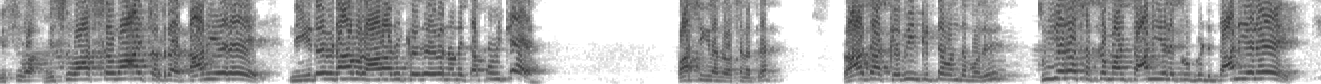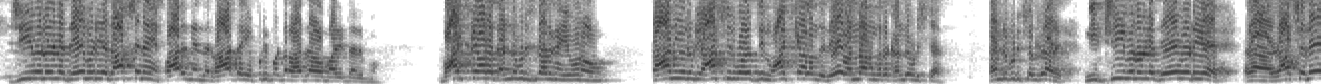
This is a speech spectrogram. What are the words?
விசுவா விசுவாசமாய் சொல்ற தானியரே நீ இடைவிடாமல் ஆராதிக்கிற தேவன் உன்னை தப்புவிக்க? வாசிங்களா அந்த வசனத்தை. ராஜா கெபின் கிட்ட வந்தபோது துயர சத்தமாய் தானியலை கூப்பிட்டு தானியலே ஜீவனுள்ள தேவனுடைய தாசனே பாருங்க இந்த ராஜா எப்படிப்பட்ட ராஜாவை மாறிட்டாரு வாய்க்கால கண்டுபிடிச்சிட்டாருங்க இவரும். தானியலுடைய ஆசீர்வாதத்தின் வாய்க்கால் அந்த தேவன் வந்தாங்கிறத கண்டுபிடிச்சிட்டார். கண்டுபிடிச்சு சொல்றாரு நீ ஜீவனுள்ள தேவனுடைய ராசனே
